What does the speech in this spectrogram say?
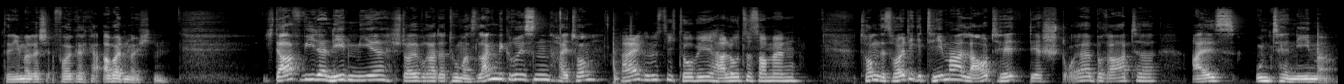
unternehmerisch erfolgreicher arbeiten möchten. Ich darf wieder neben mir Steuerberater Thomas Lang begrüßen. Hi Tom. Hi, grüß dich Tobi. Hallo zusammen. Tom, das heutige Thema lautet der Steuerberater als Unternehmer.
